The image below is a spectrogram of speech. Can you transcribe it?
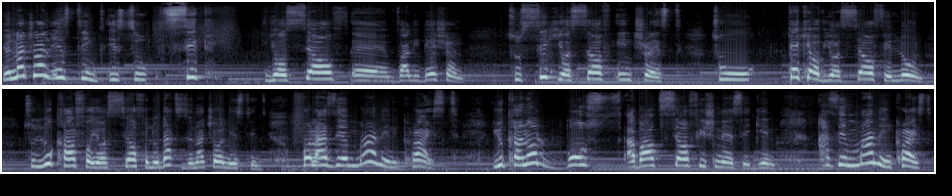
Your natural instinct is to seek your self uh, validation, to seek your self interest, to take care of yourself alone, to look out for yourself alone. That is the natural instinct. But as a man in Christ, you cannot boast about selfishness again. As a man in Christ,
